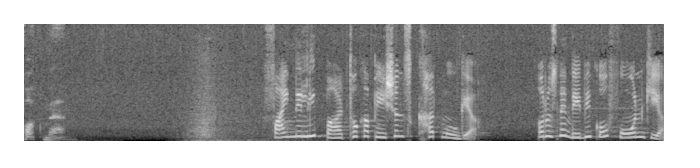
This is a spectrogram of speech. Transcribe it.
fuck man finally Partho का पेशेंस खत्म हो गया और उसने देवी को फ़ोन किया।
